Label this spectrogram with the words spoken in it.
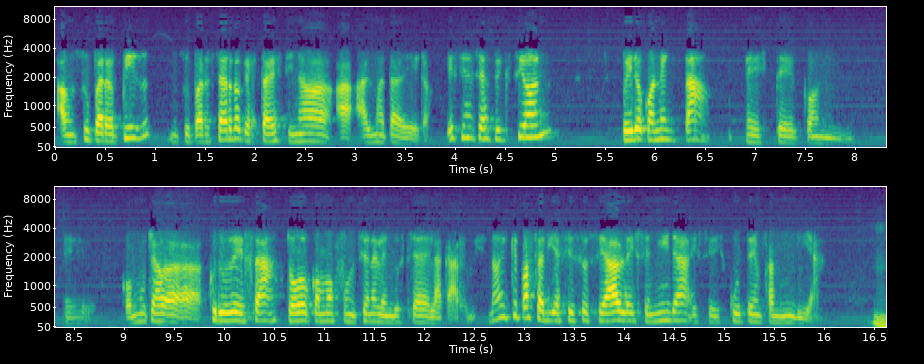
a un super pig, un super cerdo que está destinado al matadero. Es ciencia ficción, pero conecta este, con, eh, con mucha crudeza todo cómo funciona la industria de la carne. ¿no? ¿Y qué pasaría si eso se habla y se mira y se discute en familia? Mm.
